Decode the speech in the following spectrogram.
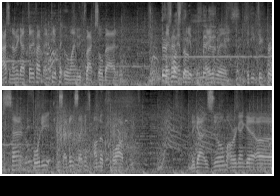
Actually, now we got 35 MP play. Ooh, I want to thwack so bad. There's 35 less than a minute. with 53%, 47 seconds on the clock. We got Zoom, and we're gonna get, uh,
